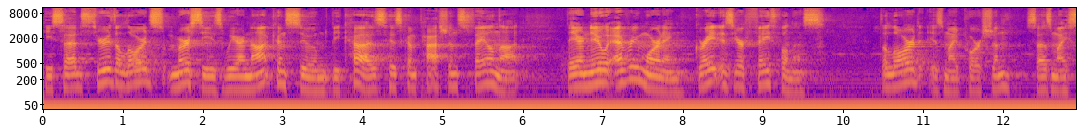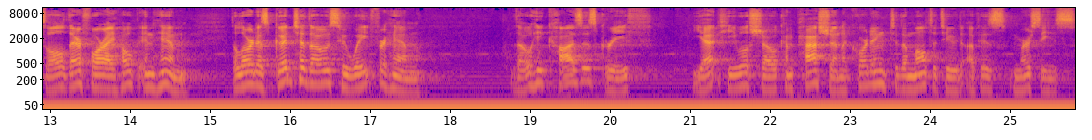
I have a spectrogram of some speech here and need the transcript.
He said, Through the Lord's mercies we are not consumed because his compassions fail not. They are new every morning. Great is your faithfulness. The Lord is my portion, says my soul. Therefore I hope in him. The Lord is good to those who wait for him. Though he causes grief, yet he will show compassion according to the multitude of his mercies.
